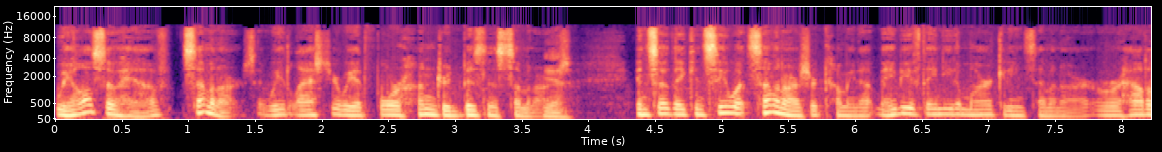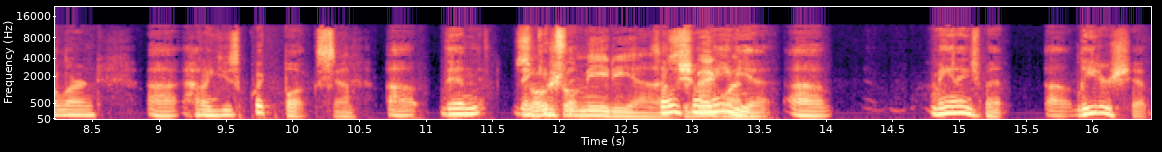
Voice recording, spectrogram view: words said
We also have seminars. We last year we had 400 business seminars. Yeah. And so they can see what seminars are coming up. Maybe if they need a marketing seminar or how to learn uh, how to use QuickBooks, Yeah. uh, then they Social can, media. social media, uh, management, uh, leadership.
